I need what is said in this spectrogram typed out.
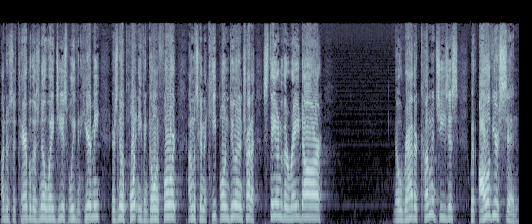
I'm just so terrible. There's no way Jesus will even hear me. There's no point in even going forward. I'm just going to keep on doing and try to stay under the radar. No, rather come to Jesus with all of your sin.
